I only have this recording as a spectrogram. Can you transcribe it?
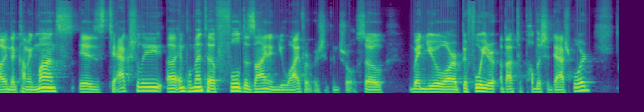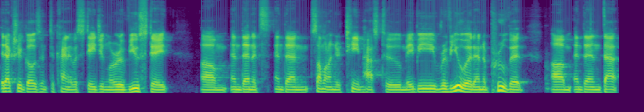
uh, in the coming months is to actually uh, implement a full design and UI for version control. So when you are before you're about to publish a dashboard, it actually goes into kind of a staging or review state, um, and then it's and then someone on your team has to maybe review it and approve it, um, and then that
